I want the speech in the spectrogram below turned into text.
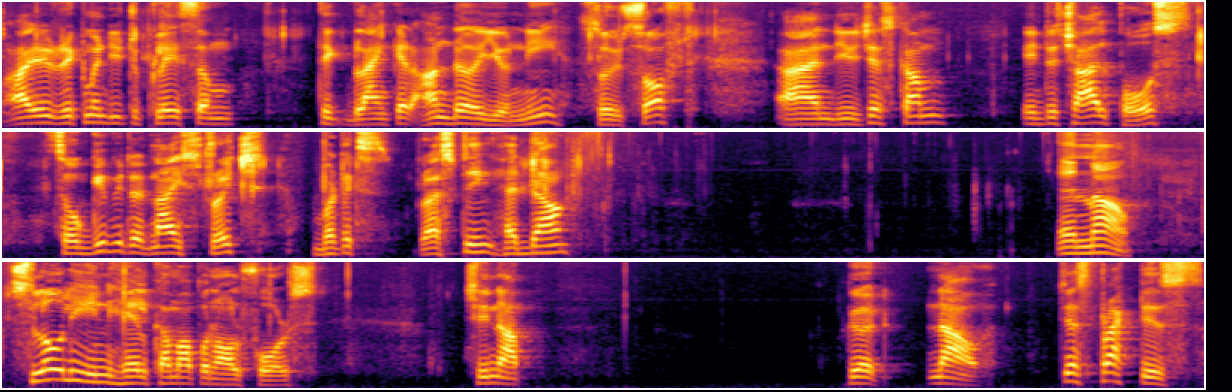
I recommend you to place some thick blanket under your knee so it's soft and you just come into child pose. So give it a nice stretch, buttocks resting, head down. And now slowly inhale, come up on all fours, chin up. Good now just practice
